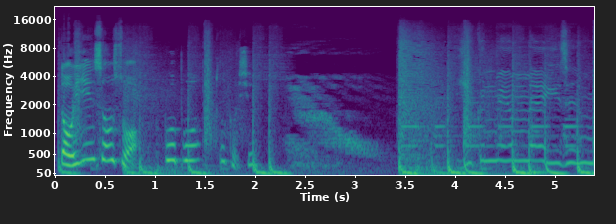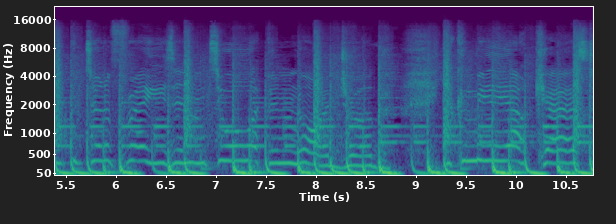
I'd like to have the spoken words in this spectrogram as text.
抖音搜索波波脱口秀。to a weapon or a drug. You can be the outcast.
